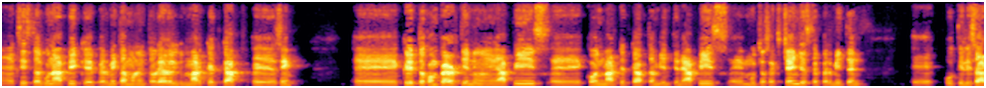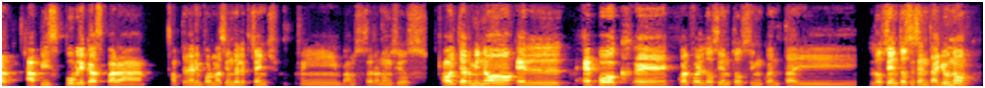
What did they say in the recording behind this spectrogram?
Eh, ¿Existe alguna API que permita monitorear el market cap? Eh, sí. Eh, CryptoCompare tiene APIs, CoinMarketCap también tiene APIs, muchos exchanges te permiten utilizar APIs públicas para obtener información del exchange. Y vamos a hacer anuncios. Hoy terminó el Epoch, eh, ¿cuál fue el 250 y 261?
